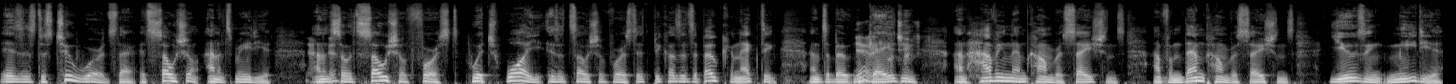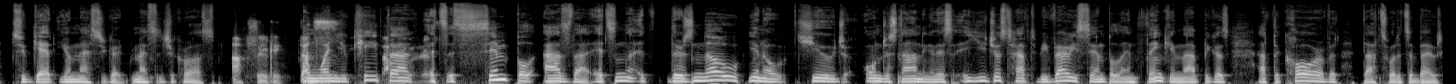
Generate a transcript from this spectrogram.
is is there's two words there. It's social and it's media, and so it's social first. Which why is it social first? It's because it's about connecting and it's about Yeah, engaging and having them conversations, and from them conversations, using media to get your message message across. Absolutely. and when you keep that, what it is. as simple as that. It's, n it's there's no you know huge understanding of this. You just have to be very simple in thinking that because at the core of it, that's what it's about.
